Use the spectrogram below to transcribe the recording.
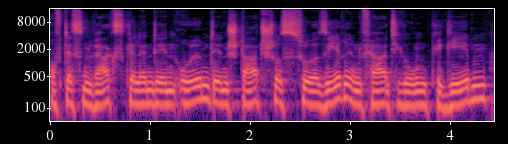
auf dessen Werksgelände in Ulm den Startschuss zur Serienfertigung gegeben.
